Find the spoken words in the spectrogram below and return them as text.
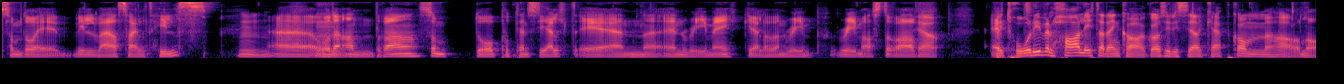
som da er, vil være Silent Hills, eh, og det andre som da potensielt er en, en remake eller en remaster av Ja. Jeg tror de vil ha litt av den kaka som de ser Capcom har nå.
